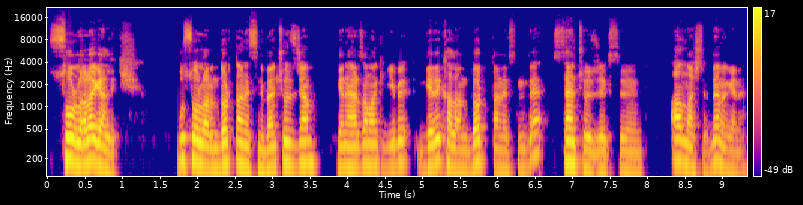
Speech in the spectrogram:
Sorulara geldik. Bu soruların 4 tanesini ben çözeceğim. Gene her zamanki gibi geri kalan 4 tanesini de sen çözeceksin. Anlaştık değil mi gene?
